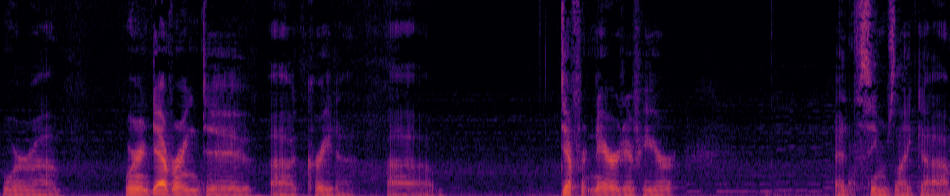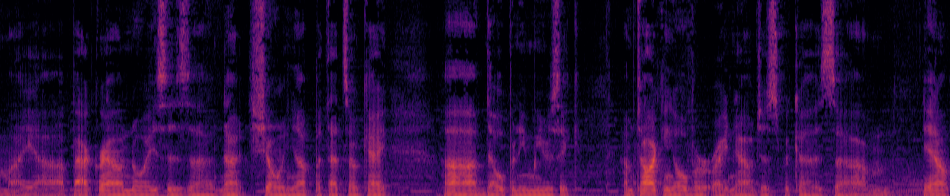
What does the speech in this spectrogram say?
we're we're endeavoring to uh, create a uh, different narrative here. It seems like uh, my uh, background noise is uh, not showing up, but that's okay. Uh, the opening music, I'm talking over it right now just because, um, you know,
